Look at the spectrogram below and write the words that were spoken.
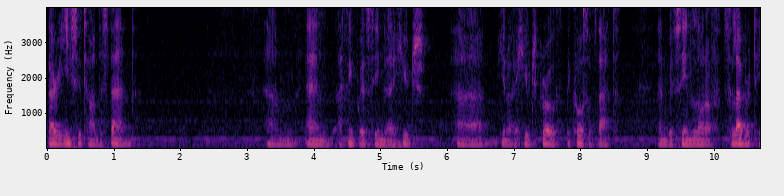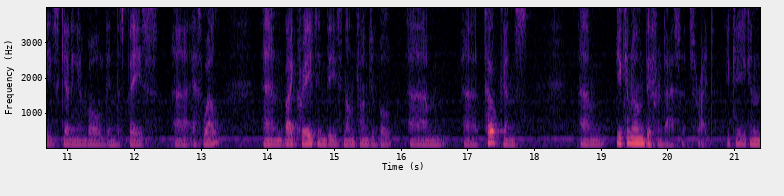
very easy to understand, um, and I think we've seen a huge, uh, you know, a huge growth because of that, and we've seen a lot of celebrities getting involved in the space uh, as well, and by creating these non-fungible um, uh, tokens, um, you can own different assets, right? You can you can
